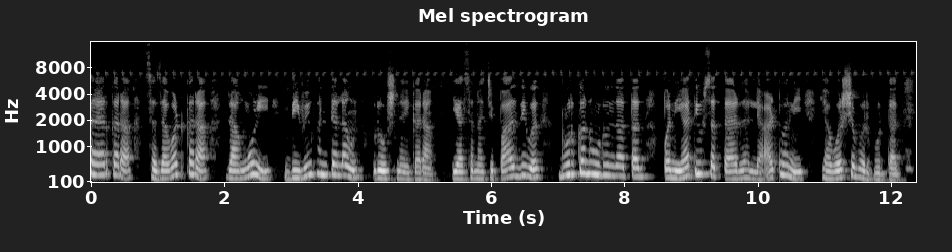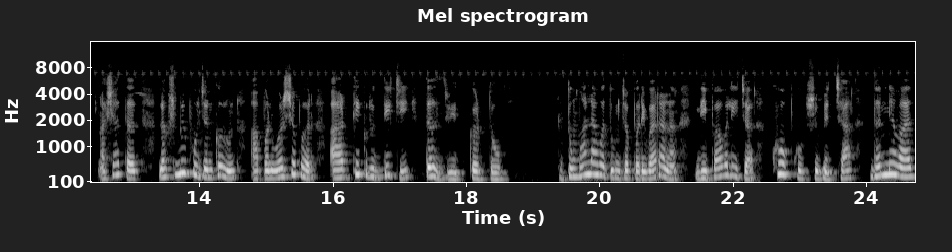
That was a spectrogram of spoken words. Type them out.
तयार करा सजावट करा रांगोळी दिवे भन्त्या लावून रोषणाई करा. या सणाचे पाच दिवस भुरकन उडून जातात पण या दिवसात तयार झालेल्या आठवणी ह्या वर्षभर पुरतात अशातच लक्ष्मीपूजन करून आपण वर्षभर आर्थिक वृद्धीची तजवीज करतो. तुम्हाला व तुमच्या परिवाराला दीपावलीच्या खूप खूप शुभेच्छा. धन्यवाद.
